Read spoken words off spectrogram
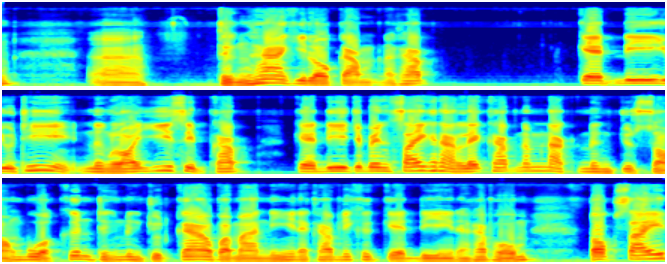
2อ่าถึง 5 กิโลกรัมนะครับ เกรด D อยู่ที่ 120 ครับ เกรด D จะเป็นไซส์ขนาดเล็กครับน้ำหนัก 1.2 บวกขึ้นถึง 1.9 ประมาณนี้นะครับนี่คือเกรด D นะครับผมตกไซส์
